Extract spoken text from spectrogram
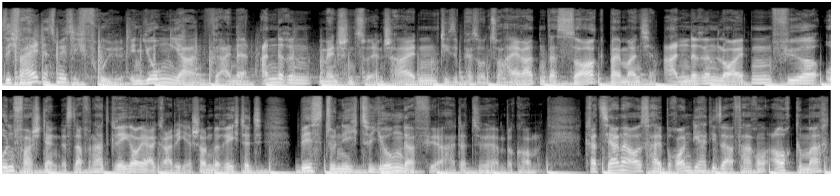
Sich verhältnismäßig früh, in jungen Jahren, für einen anderen Menschen zu entscheiden, diese Person zu heiraten, das sorgt bei manch anderen Leuten für Unverständnis. Davon hat Gregor ja gerade hier schon berichtet. Bist du nicht zu jung dafür, hat er zu hören bekommen. Graziana aus Heilbronn, die hat diese Erfahrung auch gemacht.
